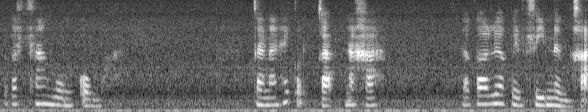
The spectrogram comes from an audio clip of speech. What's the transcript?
แล้วก็สร้างวงกลม จากนั้นให้กดกลับนะคะ แล้วก็เลือกเป็น scene หนึ่งค่ะ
